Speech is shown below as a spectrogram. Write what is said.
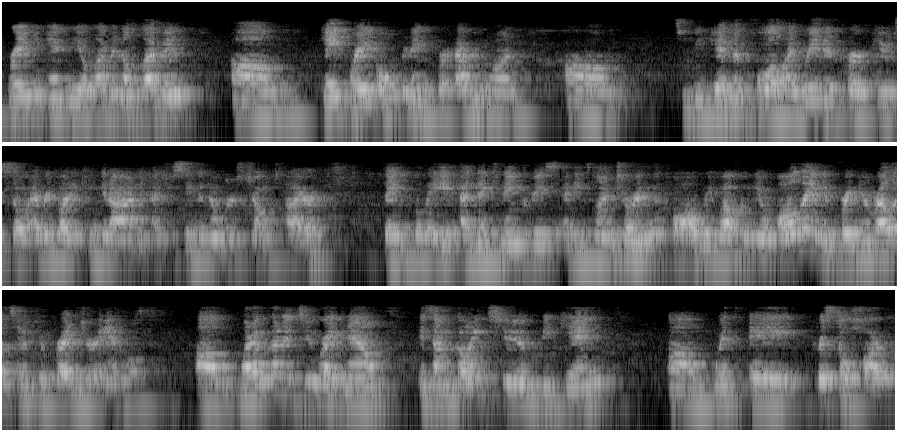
bring in the 1111 um, gateway opening for everyone. Um, to begin the call, I waited for a few so everybody can get on. As you see, the numbers jumped higher, thankfully, and they can increase anytime during the call. We welcome you all in and bring your relatives, your friends, your animals. Um, what I'm going to do right now is I'm going to begin um, with a crystal harp,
